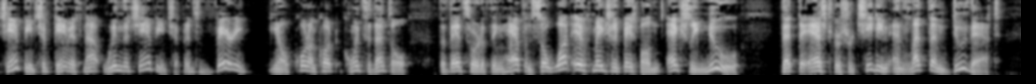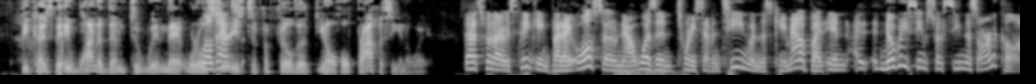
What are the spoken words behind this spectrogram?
championship game, if not win the championship. It's very, you know, quote unquote coincidental that that sort of thing happens. So what if Major League Baseball actually knew that the Astros were cheating and let them do that because they wanted them to win that World Well, Series to fulfill the, you know, whole prophecy in a way. That's what I was thinking. But I also, now it wasn't 2017 when this came out, but in, nobody seems to have seen this article.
